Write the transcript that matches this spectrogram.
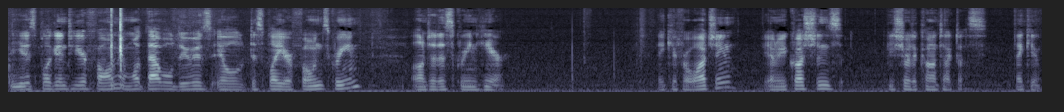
And you just plug it into your phone, and what that will do is it'll display your phone screen onto the screen here. Thank you for watching. If you have any questions, be sure to contact us. Thank you.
